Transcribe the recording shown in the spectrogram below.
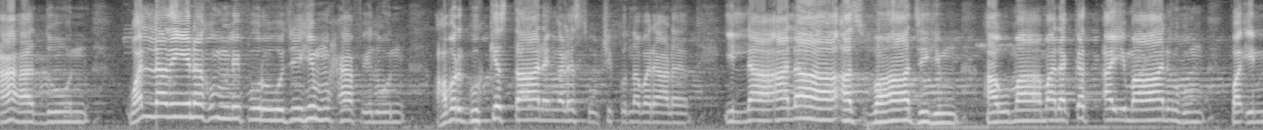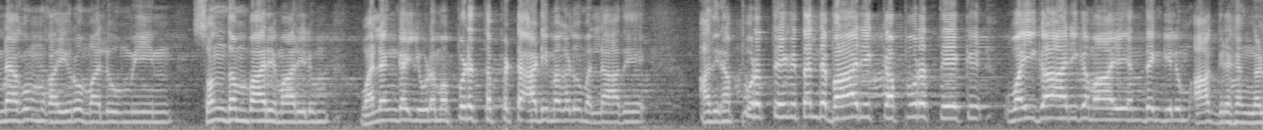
ആദൂൻ ലിഫുറൂജിഹിം ഹാഫിലൂൻ അവർ ഗുഹ്യസ്ഥാനങ്ങളെ സൂക്ഷിക്കുന്നവരാണ്. ഇല്ലാ അലാ അസ്വാജിഹിം സ്വന്തം ഭാര്യമാരിലും വലങ്കൈ ഉടമപ്പെടുത്തപ്പെട്ട അടിമകളുമല്ലാതെ അതിനപ്പുറത്തേക്ക് തന്റെ ഭാര്യക്കപ്പുറത്തേക്ക് വൈകാരികമായ എന്തെങ്കിലും ആഗ്രഹങ്ങൾ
